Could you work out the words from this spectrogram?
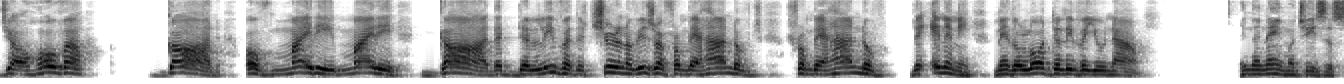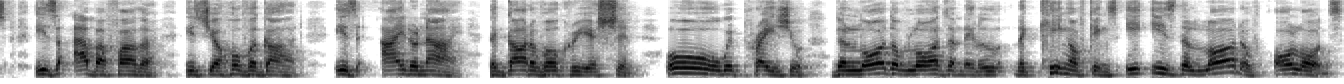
Jehovah God of mighty, mighty God that delivered the children of Israel from the hand of, from the hand of the enemy. May the Lord deliver you now in the name of Jesus is Abba Father, is Jehovah God, is Adonai, the God of all creation. Oh, we praise you, the Lord of Lords and the, the King of Kings. He is the Lord of all Lords.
